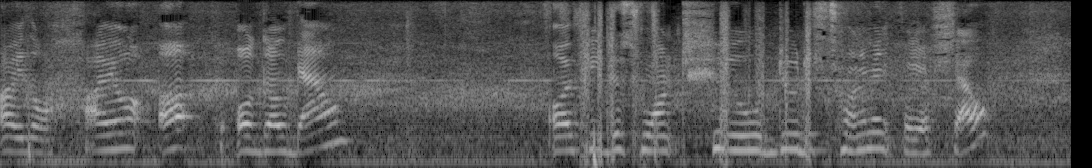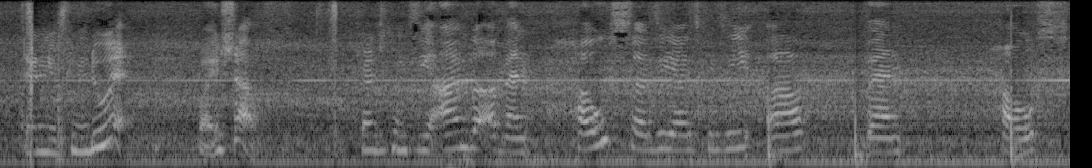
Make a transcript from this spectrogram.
either higher up or go down. Or if you just want to do this tournament for yourself, then you can do it by yourself. So as you can see, I'm the event host. As you guys can see, event host.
